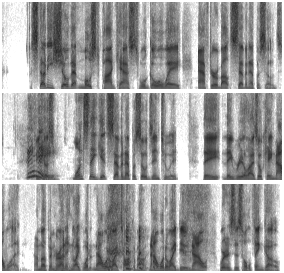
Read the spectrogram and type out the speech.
Studies show that most podcasts will go away after about seven episodes. Really? Because once they get seven episodes into it, they they realize, okay, now what? I'm up and running. Like what now what do I talk about? now what do I do? Now where does this whole thing go?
